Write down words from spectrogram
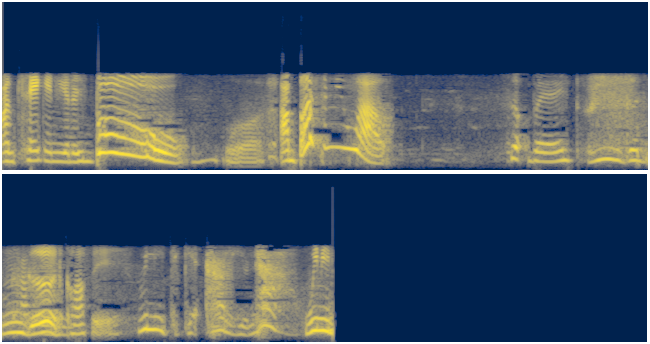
I'm taking you to boom. I'm busting you out. So, babe, mm, good. Coffee. good coffee. We need to get out of here now. We need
